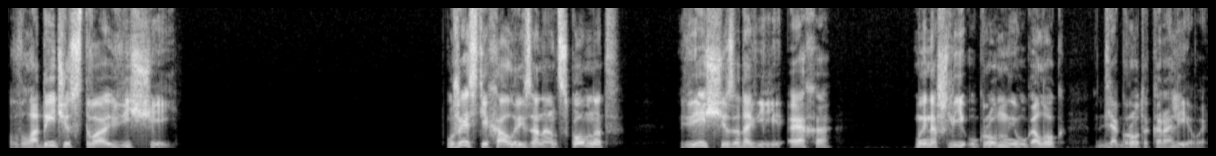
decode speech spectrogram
Владычество вещей. Уже стихал резонанс комнат, вещи задавили эхо, мы нашли укромный уголок для грота королевы.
